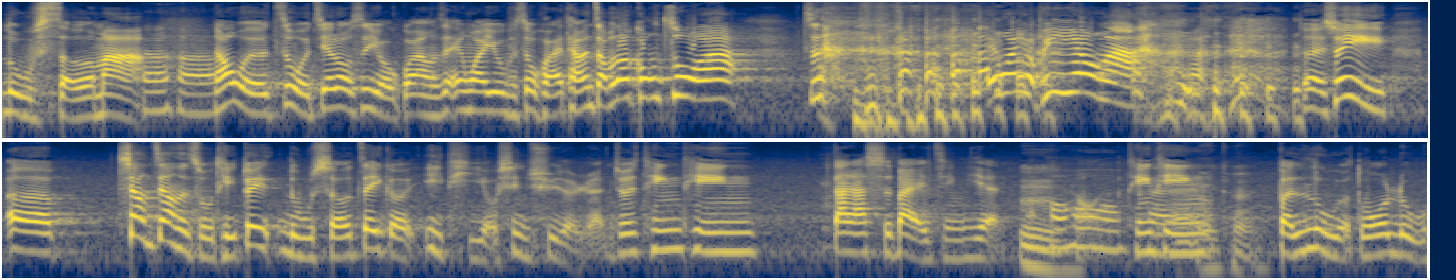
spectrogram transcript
卤蛇嘛，uh huh. 然后我的自我揭露是有关我在 NYU，可是我回来台湾找不到工作啊，这 NYU 有屁用啊？对，所以呃，像这样的主题对卤蛇这个议题有兴趣的人，就是听听。大家失败的经验，嗯，听听本鲁有多鲁，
